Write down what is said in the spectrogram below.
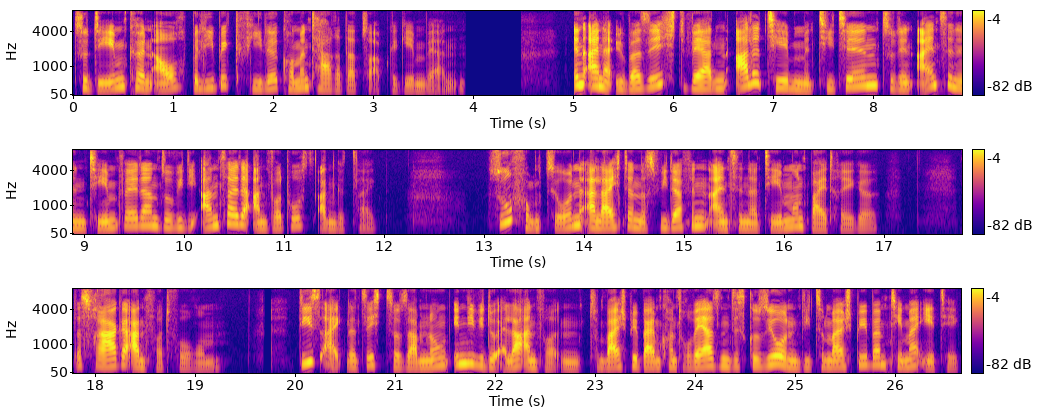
Zudem können auch beliebig viele Kommentare dazu abgegeben werden. In einer Übersicht werden alle Themen mit Titeln zu den einzelnen Themenfeldern sowie die Anzahl der Antwortposts angezeigt. Suchfunktionen erleichtern das Wiederfinden einzelner Themen und Beiträge. Das Frage-Antwort-Forum. Dies eignet sich zur Sammlung individueller Antworten, zum Beispiel beim kontroversen Diskussionen, wie zum Beispiel beim Thema Ethik.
